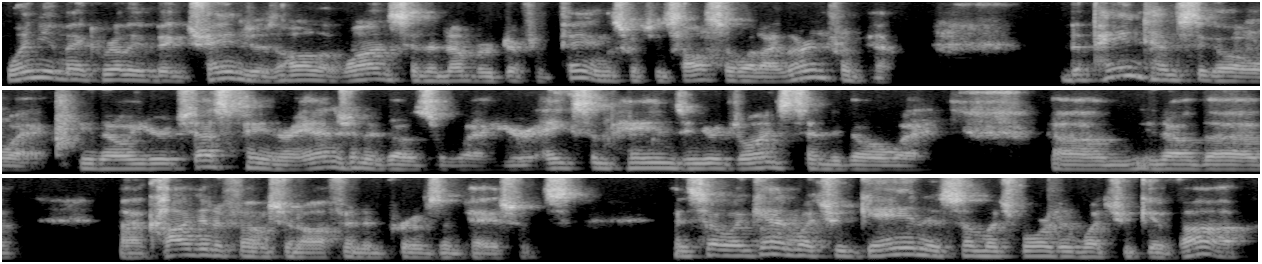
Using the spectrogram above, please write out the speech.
when you make really big changes all at once in a number of different things, which is also what I learned from him, the pain tends to go away. You know, your chest pain or angina goes away. Your aches and pains in your joints tend to go away. Um, you know, the uh, cognitive function often improves in patients. And so, again, what you gain is so much more than what you give up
